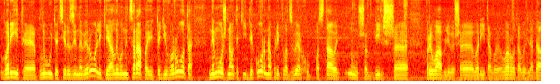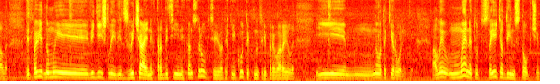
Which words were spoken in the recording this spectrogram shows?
воріт е, пливуть оці резинові ролики, але вони царапають тоді ворота. Не можна отакий декор, наприклад, зверху поставити, ну, щоб більш е, привабливіше воріта, ворота виглядали. Відповідно, ми відійшли від звичайних традиційних конструкцій, отакий кутик внутрі приварили і ну, отакі ролики. Але в мене тут стоїть один стовпчик,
